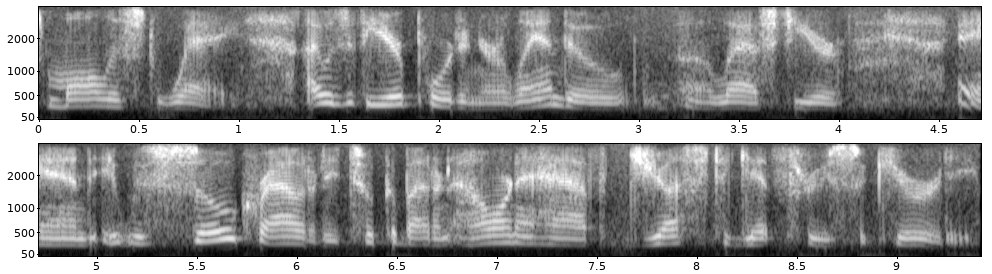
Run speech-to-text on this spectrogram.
smallest way? I was at the airport in Orlando uh, last year, and it was so crowded. It took about an hour and a half just to get through security.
